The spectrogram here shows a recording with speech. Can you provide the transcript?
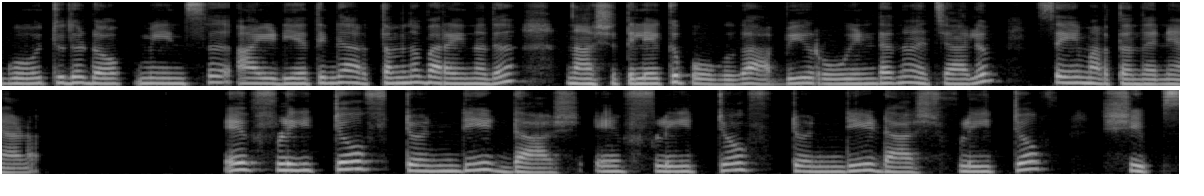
Go to the dog means ആ ഇഡിയത്തിന്റെ അർത്ഥം എന്ന് പറയുന്നത് നാശത്തിലേക്ക് പോകുക. ബി റൂയിൻഡ് എന്ന് വെച്ചാലും സെയിം അർത്ഥം തന്നെയാണ്. A fleet of twenty dash a fleet of twenty dash fleet of ships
